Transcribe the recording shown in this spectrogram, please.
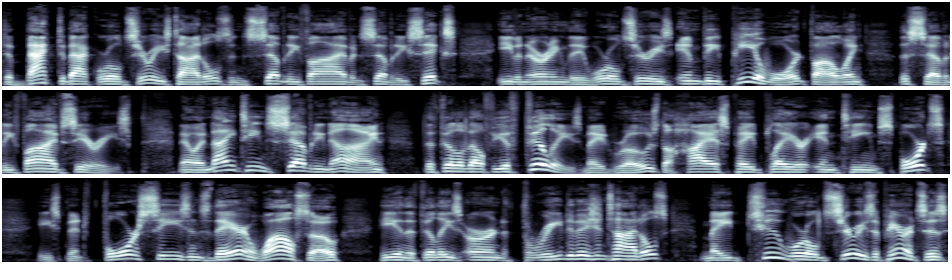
to back to back World Series titles in 75 and 76, even earning the World Series MVP award following the 75 series. Now, in 1979, the Philadelphia Phillies made Rose the highest paid player in team sports. He spent four seasons there, and while so, he and the Phillies earned three division titles, made two World Series appearances,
